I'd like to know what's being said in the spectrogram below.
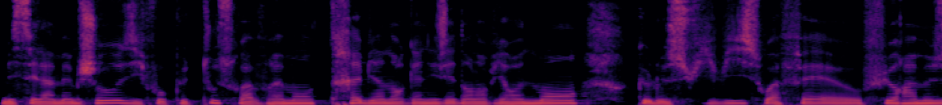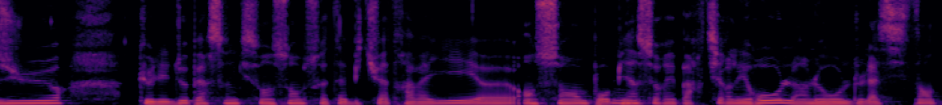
mais c'est la même chose, il faut que tout soit vraiment très bien organisé dans l'environnement, que le suivi soit fait euh, au fur et à mesure, que les deux personnes qui sont ensemble soient habituées à travailler euh, ensemble pour bien mm. se répartir les rôles, hein. le rôle de l'assistante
